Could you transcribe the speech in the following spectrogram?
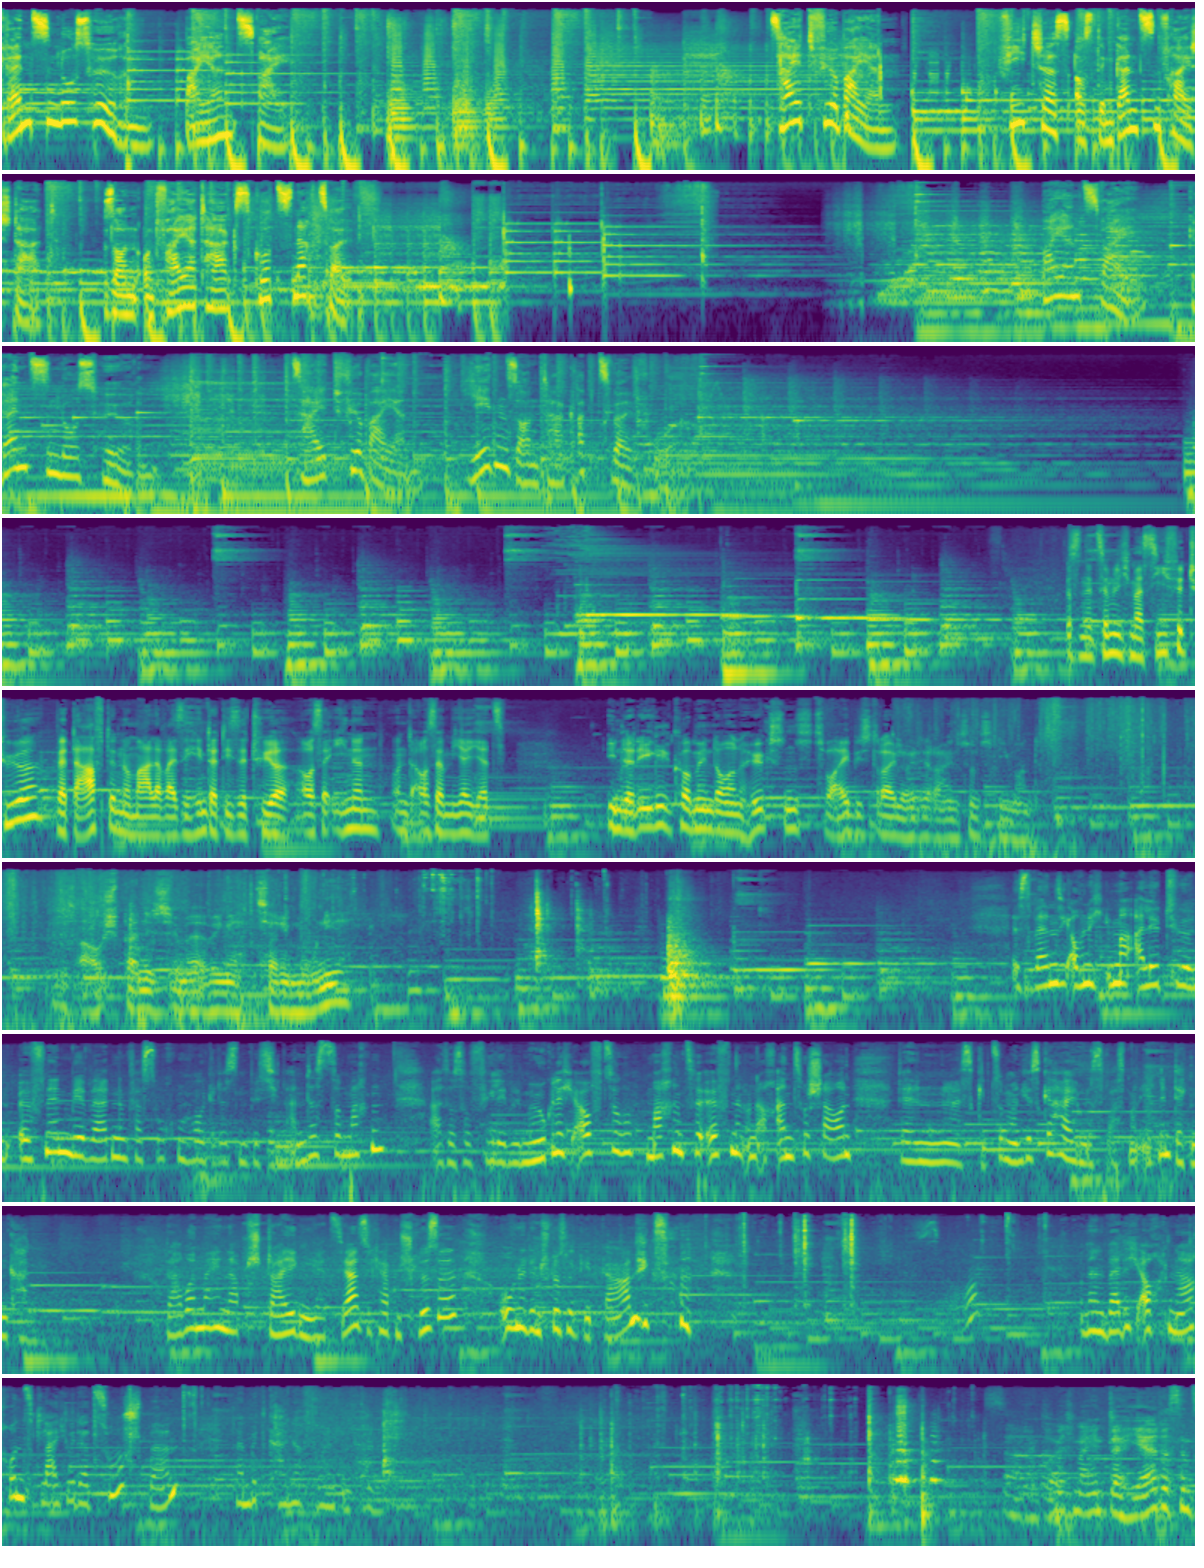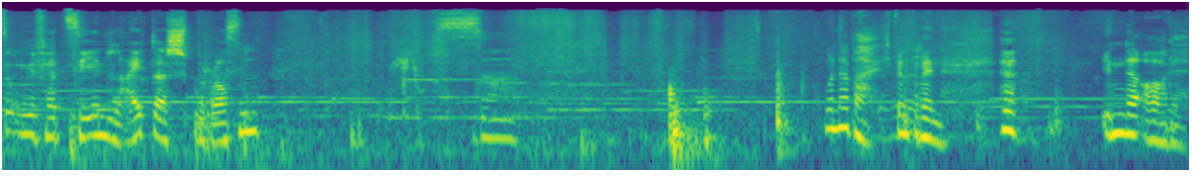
Grenzenlos hören, Bayern 2. Zeit für Bayern. Features aus dem ganzen Freistaat. Sonn- und Feiertags kurz nach 12. Bayern 2. Grenzenlos hören. Zeit für Bayern. Jeden Sonntag ab 12 Uhr. Eine ziemlich massive Tür. Wer darf denn normalerweise hinter diese Tür, außer Ihnen und außer mir jetzt? In der Regel kommen dann höchstens zwei bis drei Leute rein, sonst niemand. Das Aussperren ist immer ein wenig Zeremonie. Werden sich auch nicht immer alle Türen öffnen. Wir werden versuchen, heute das ein bisschen anders zu machen. Also so viele wie möglich aufzumachen, zu öffnen und auch anzuschauen. Denn es gibt so manches Geheimnis, was man eben entdecken kann. Da wollen wir hinabsteigen jetzt. Ja? Also ich habe einen Schlüssel. Ohne den Schlüssel geht gar nichts. So. Und dann werde ich auch nach uns gleich wieder zusperren, damit keiner folgen kann. Komme ich mal hinterher. Das sind so ungefähr zehn Leitersprossen. So. Wunderbar, ich bin drin. In der Orgel.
